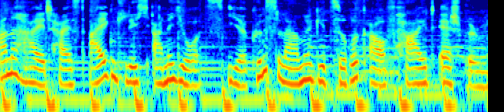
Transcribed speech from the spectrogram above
Anne Hyde heißt eigentlich Anne Jurz. Ihr Künstlername geht zurück auf Hyde Ashbury,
